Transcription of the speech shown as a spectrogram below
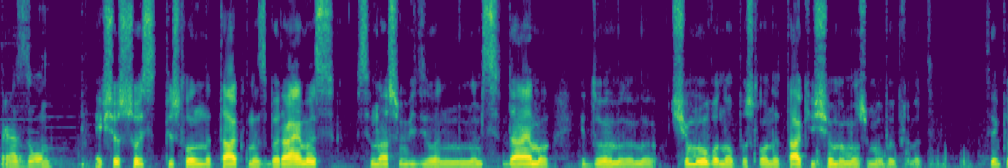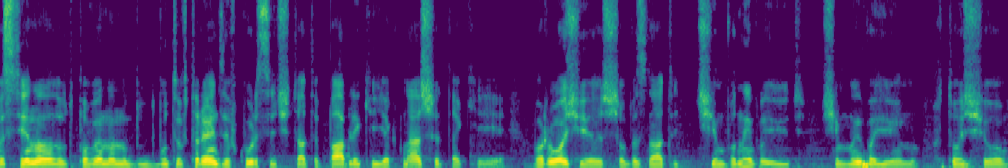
разом. Якщо щось пішло не так, ми збираємось всім нашим відділенням сідаємо і думаємо, чому воно пішло не так і що ми можемо виправити. Ти постійно повинен бути в тренді, в курсі, читати пабліки, як наші, так і ворожі, щоб знати, чим вони воюють, чим ми воюємо, хто що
